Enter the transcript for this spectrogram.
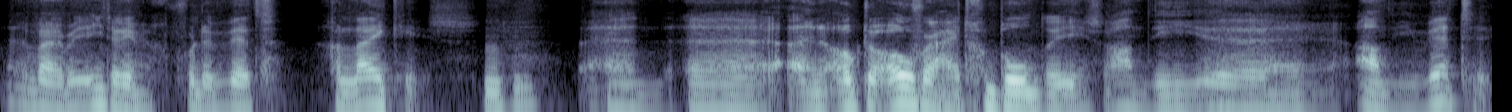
waarbij iedereen voor de wet gelijk is. Mhm. En, en ook de overheid gebonden is aan die, aan die wetten.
